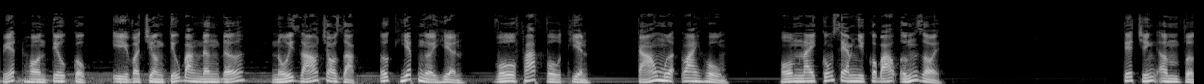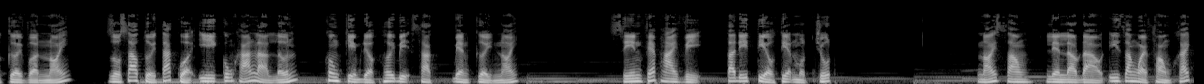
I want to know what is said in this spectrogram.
huyết hồn tiêu cục ỷ và trường tiếu bang nâng đỡ, nối giáo cho giặc, ức hiếp người hiền, vô pháp vô thiên, cáo mượn oai hùng. Hôm nay cũng xem như có báo ứng rồi. Tiết chính âm vừa cười vừa nói, dù sao tuổi tác của y cũng khá là lớn, không kìm được hơi bị sặc, bèn cười nói. Xin phép hai vị, ta đi tiểu tiện một chút. Nói xong, liền lảo đảo đi ra ngoài phòng khách,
